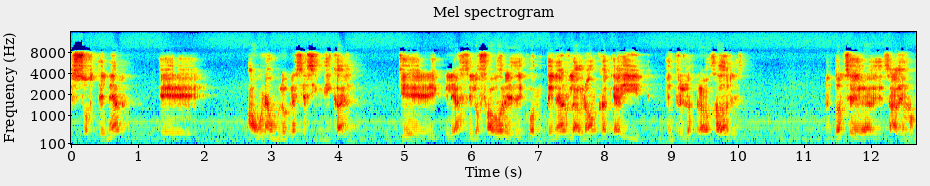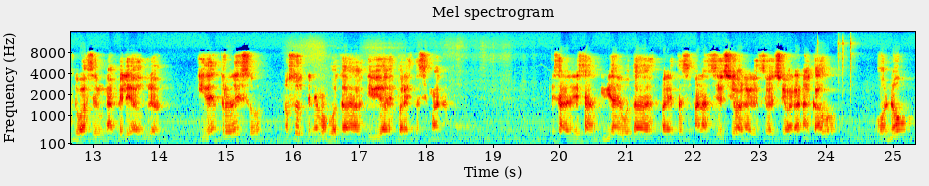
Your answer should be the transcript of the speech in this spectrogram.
sostener eh, a una burocracia sindical que, le hace los favores de contener la bronca que hay entre los trabajadores. Entonces eh, sabemos que va a ser una pelea dura. Y dentro de eso, nosotros tenemos votadas actividades para esta semana. esas actividades votadas para esta semana se, llevarán a cabo o no,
